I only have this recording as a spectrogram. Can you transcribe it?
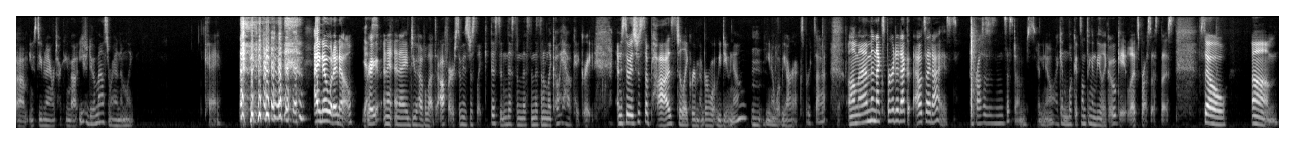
um, you know, Steve and I were talking about you should do a mastermind. I'm like, okay. I know what I know, Yes. right? And I, and I do have a lot to offer. So he's just like this and this and this and this, and I'm like, oh yeah, okay, great. And so it's just a pause to like remember what we do know, Mhm. you know, what we are experts at. Um, I'm an expert at outside eyes and processes and systems. You know, I can look at something and be like, okay, let's process this. So, um,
